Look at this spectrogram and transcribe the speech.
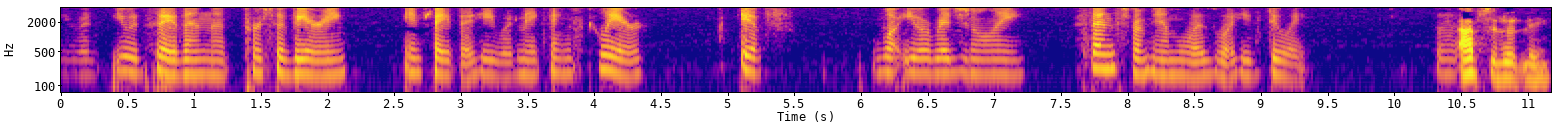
You would, you would say then that persevering in faith that He would make things clear if what you originally sensed from Him was what He's doing. But absolutely,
